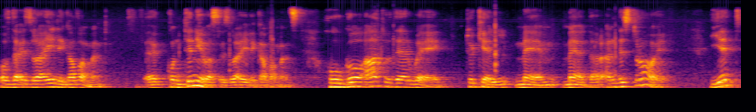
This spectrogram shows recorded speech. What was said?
of the Israeli government, uh, continuous Israeli governments, who go out of their way to kill, maim, murder, and destroy. Yet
